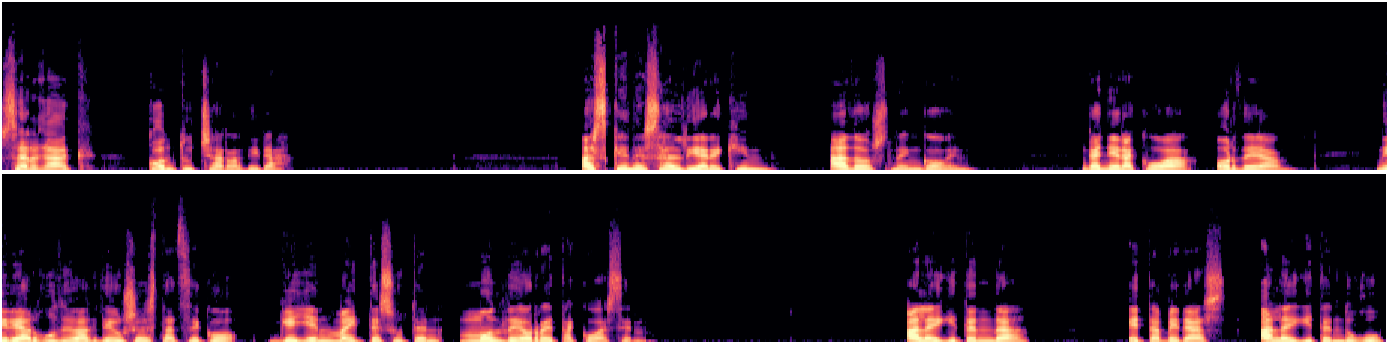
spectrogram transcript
Zergak kontu txarra dira. Azken esaldiarekin, ados nengoen. Gainerakoa, ordea, nire argudioak deusestatzeko gehien maite zuten molde horretakoa zen. Hala egiten da, eta beraz, hala egiten dugu.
